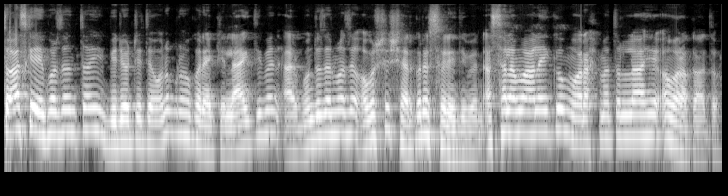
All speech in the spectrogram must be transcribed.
তো আজকে এই পর্যন্তই। ভিডিওটিতে অনুগ্রহ করে একটি লাইক দিবেন আর বন্ধুদের মাঝে অবশ্যই শেয়ার করে ছড়িয়ে দিবেন। আসসালামু আলাইকুম ওরহমতুল্লাহ ওবরাকাতুহ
